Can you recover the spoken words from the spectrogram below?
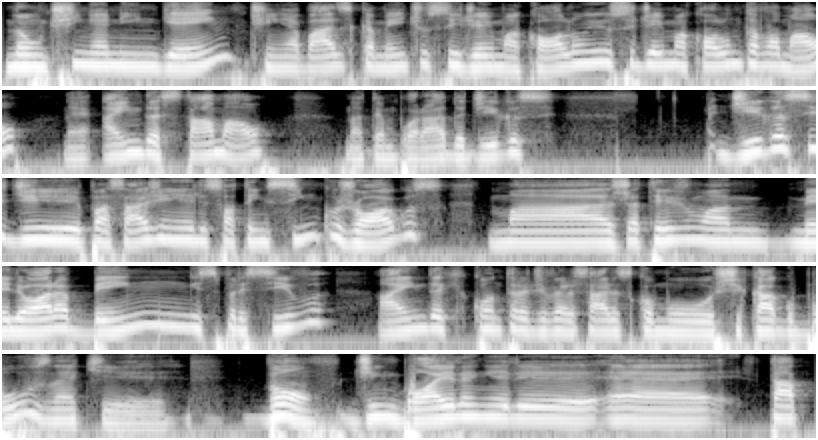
não tinha ninguém. Tinha basicamente o CJ McCollum e o CJ McCollum tava mal, né? Ainda está mal na temporada, diga-se. Diga-se de passagem, ele só tem cinco jogos, mas já teve uma melhora bem expressiva, ainda que contra adversários como o Chicago Bulls, né? Que, bom, Jim Boylan ele é, tá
